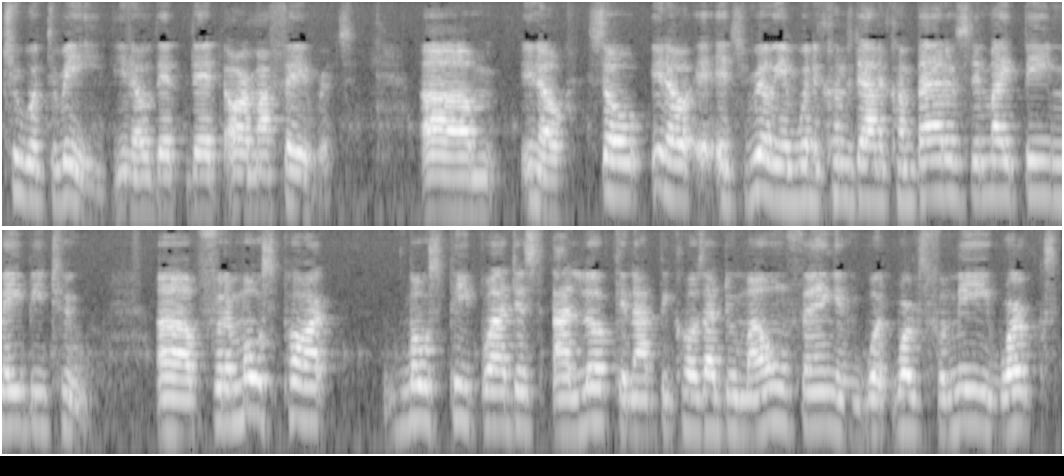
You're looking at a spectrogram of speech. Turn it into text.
two or three, you know, that, that are my favorites. Um, you know, so, you know, it's really, when it comes down to combatives, it might be maybe two. Uh, for the most part, most people, I just, I look and I, because I do my own thing and what works for me works,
